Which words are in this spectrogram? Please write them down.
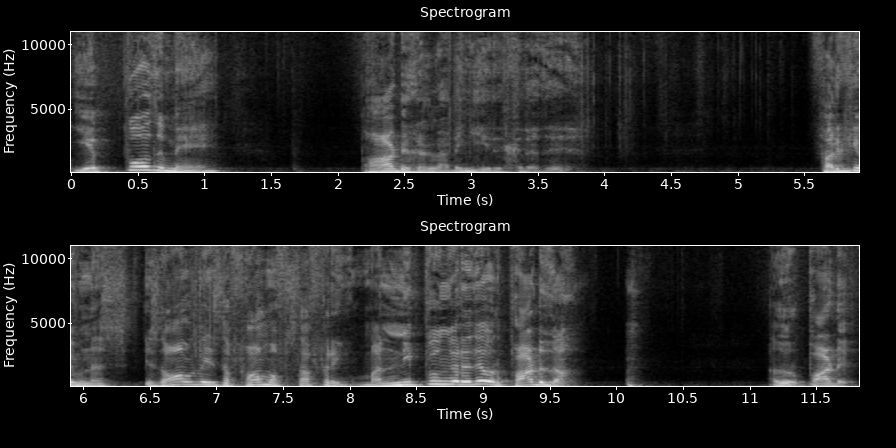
எப்போதுமே பாடுகள் அடங்கி இருக்கிறது. Forgiveness is always a form of suffering மன்னிப்புங்கிறதே ஒரு பாடு தான். அது ஒரு பாடு.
